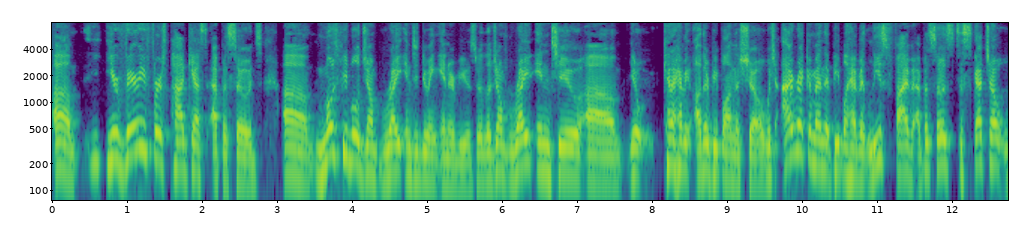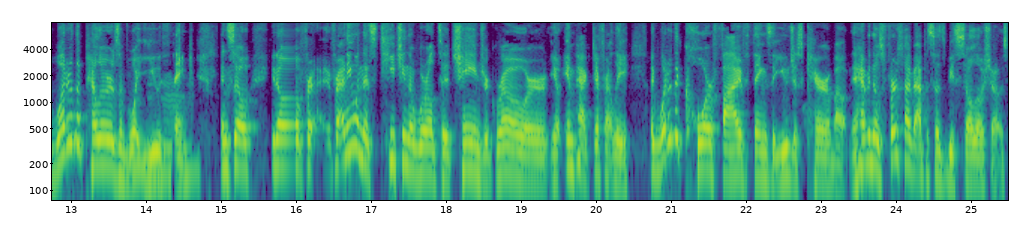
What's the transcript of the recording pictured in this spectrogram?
Um, your very first podcast episodes, um, most people jump right into doing interviews or they'll jump right into, um, you know, kind of having other people on the show, which I recommend that people have at least five episodes to sketch out what are the pillars of what you mm-hmm. think. And so, you know, for for anyone that's teaching the world to change or grow or you know impact differently, like what are the core five things that you just care about? And having those first five episodes be solo shows.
